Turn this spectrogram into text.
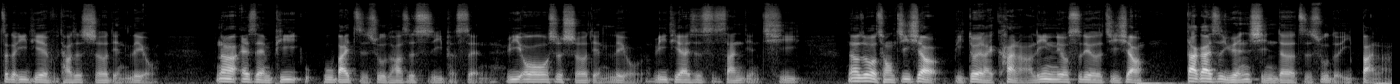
这个 ETF 它是十二点六，那 S M P 五百指数的话是十一 percent，VOO 是十二点六，VTI 是十三点七。那如果从绩效比对来看啊，零零六四六的绩效大概是圆形的指数的一半啊。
